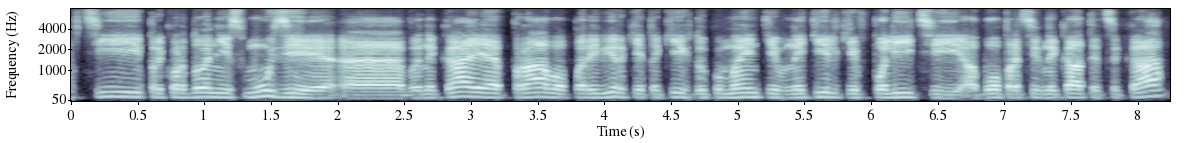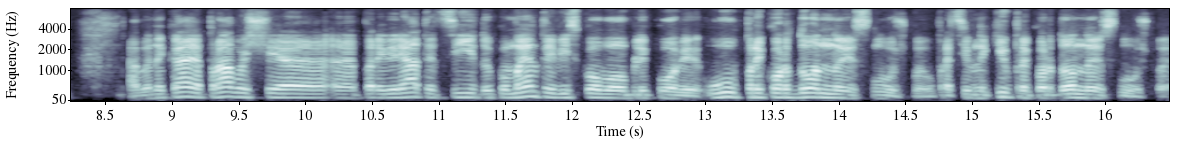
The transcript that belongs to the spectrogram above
в цій прикордонній смузі е, виникає право перевірки таких документів не тільки в поліції або працівника ТЦК, а виникає право ще е, перевіряти ці документи військово-облікові у прикордонної служби, у працівників прикордонної служби.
